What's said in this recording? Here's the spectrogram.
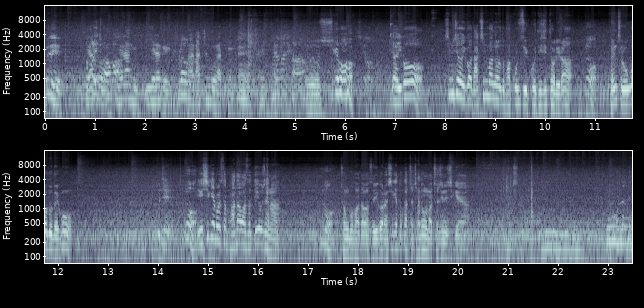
그지. 성훈아, 이쪽 와봐. 얘랑 얘랑 플라워. 마- 맞춘 것 같아. 예. 어, 시계 봐. 야 이거 심지어 이거 나침반으로도 바꿀 수 있고 디지털이라 우와 벤츠 로고도 되고 이쁘지? 우와 이게 시계 벌써 받아와서 띄우잖아. 우와 정보 받아와서 이거랑 시계 똑같죠. 자동으로 맞춰지는 시계야. 꽂는데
